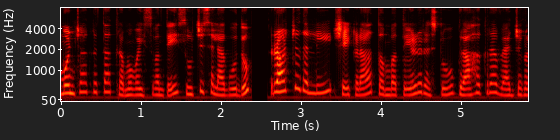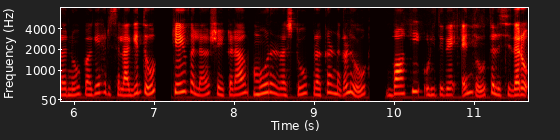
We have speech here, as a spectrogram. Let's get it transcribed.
ಮುಂಜಾಗ್ರತಾ ಕ್ರಮವಹಿಸುವಂತೆ ಸೂಚಿಸಲಾಗುವುದು. ರಾಜ್ಯದಲ್ಲಿ ಶೇಕಡಾ ತೊಂಬತ್ತೇಳರಷ್ಟು ಗ್ರಾಹಕರ ವ್ಯಾಜ್ಯಗಳನ್ನು ಬಗೆಹರಿಸಲಾಗಿದ್ದು, ಕೇವಲ ಶೇಕಡಾ ಮೂರರಷ್ಟು ಪ್ರಕರಣಗಳು ಬಾಕಿ ಉಳಿದಿವೆ ಎಂದು ತಿಳಿಸಿದರು.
